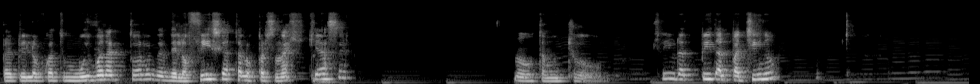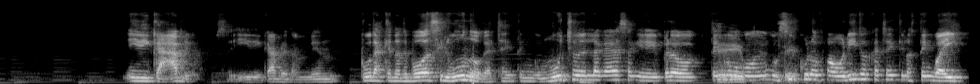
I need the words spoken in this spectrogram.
Brad Pitt lo encuentro un muy buen actor, desde el oficio hasta los personajes que hace. Me gusta mucho. Sí, Brad Pitt, Al Pacino. Y DiCaprio, sí, DiCaprio también. Puta, es que no te puedo decir uno, ¿cachai? Tengo muchos en la cabeza que. Pero tengo Sí, un sí. círculo favorito, ¿cachai? Que los tengo ahí.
